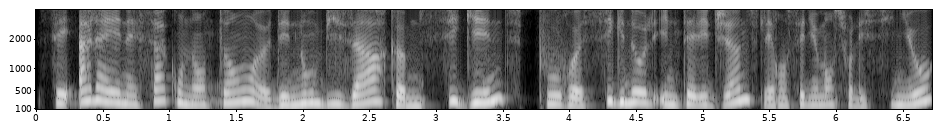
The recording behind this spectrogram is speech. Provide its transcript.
C'est à la NSA qu'on entend euh, des noms bizarres comme SIGINT pour euh, Signal Intelligence, les renseignements sur les signaux,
